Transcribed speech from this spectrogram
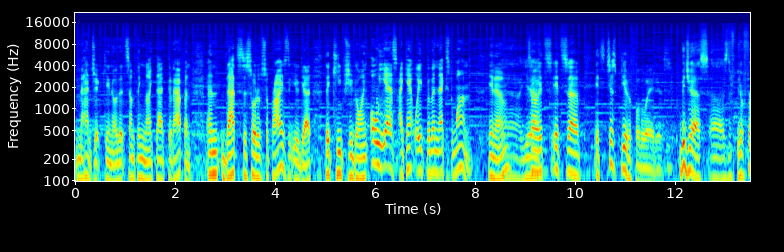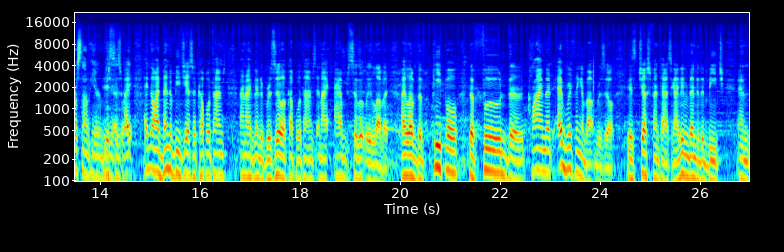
magic, you know, that something like that could happen. And that's the sort of surprise that you get that keeps you going, "Oh yes, I can't wait for the next one." You know? Yeah, So it's it's uh, it's just beautiful the way it is. BGS uh, is the, your first time here in BGS, is, right? I, I know I've been to BGS a couple of times, and I've been to Brazil a couple of times, and I absolutely love it. I love the people, the food, the climate, everything about Brazil is just fantastic. I've even been to the beach and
